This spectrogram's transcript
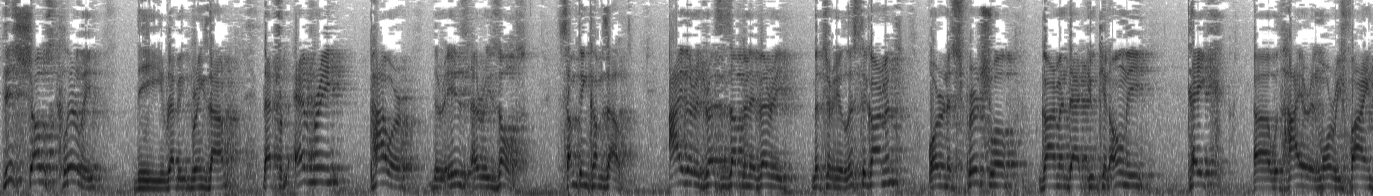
This shows clearly the Rebbe brings down that from every power there is a result. Something comes out. Either it dresses up in a very materialistic garment or in a spiritual garment that you can only take uh, with higher and more refined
